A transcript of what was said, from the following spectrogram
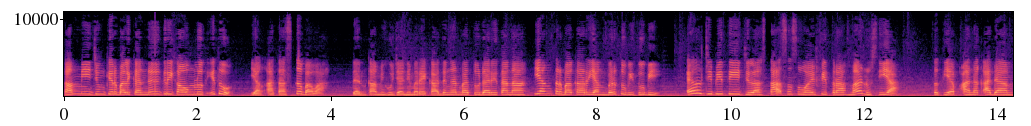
kami jungkir balikan negeri kaum Lut itu yang atas ke bawah dan kami hujani mereka dengan batu dari tanah yang terbakar yang bertubi-tubi. LGBT jelas tak sesuai fitrah manusia. Setiap anak Adam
